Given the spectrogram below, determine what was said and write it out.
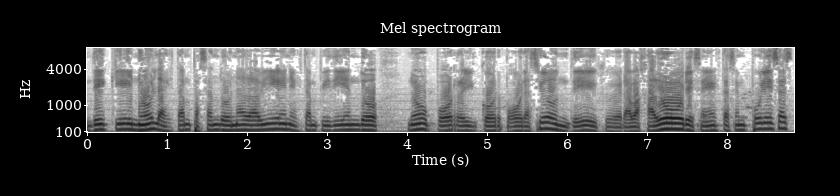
de que no la están pasando nada bien, están pidiendo no por reincorporación de trabajadores en estas empresas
